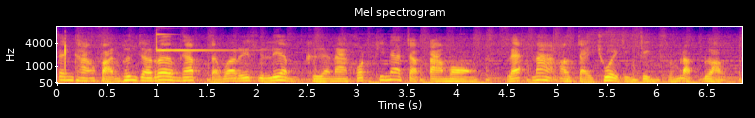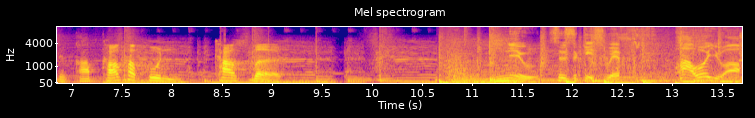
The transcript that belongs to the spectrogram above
เส้นทางฝันเพิ่งจะเริ่มครับ แต่ว่าริสวิลเลียมคืออนาคตที่น่าจับตามอง และน่าเอาใจช่วยจริง ๆสำหรับเหล่าเดอะคอปขอขอบคุณชาลส์เบิร์ก New Suzuki Swift Power You Up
